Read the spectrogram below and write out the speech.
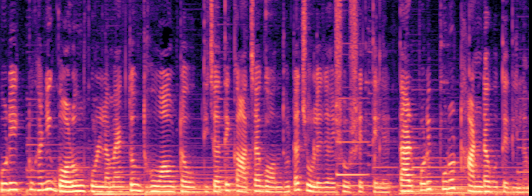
করে একটুখানি গরম করলাম, একদম ধোঁয়া ওটা অবধি, যাতে কাঁচা গন্ধটা চলে যায় সর্ষের তেলের তারপরে পুরো ঠান্ডা হতে দিলাম।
